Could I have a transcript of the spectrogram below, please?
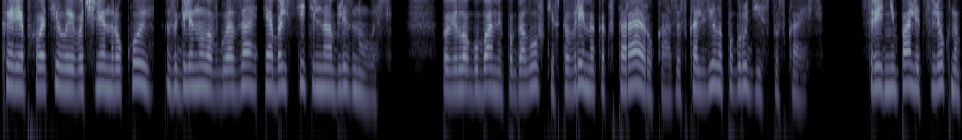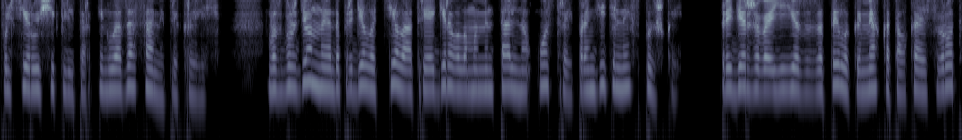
Кэрри обхватила его член рукой, заглянула в глаза и обольстительно облизнулась. Повела губами по головке, в то время как вторая рука заскользила по груди, спускаясь. Средний палец лег на пульсирующий клитор, и глаза сами прикрылись. Возбужденное до предела тело отреагировало моментально острой, пронзительной вспышкой. Придерживая ее за затылок и мягко толкаясь в рот,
